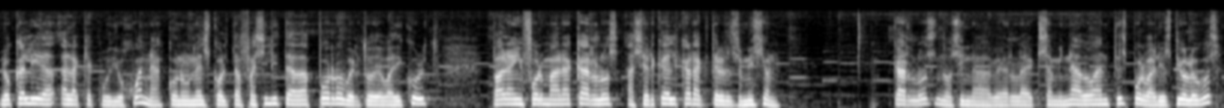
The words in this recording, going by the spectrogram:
localidad a la que acudió Juana con una escolta facilitada por Roberto de Badicourt, para informar a Carlos acerca del carácter de su misión. Carlos, no sin haberla examinado antes por varios teólogos,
